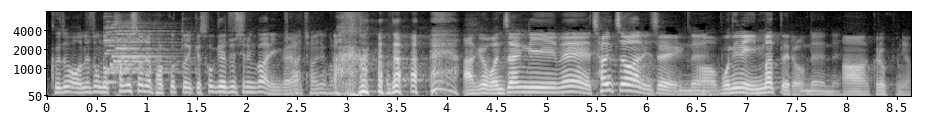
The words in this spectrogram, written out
그저 어느 정도 커미션을 받고 또 이렇게 소개해 주시는 거 아닌가요? 아, 전혀 그런 아, 그 원장님의 철저한 이제 네. 어, 본인의 입맛대로. 네, 네. 아, 그렇군요.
